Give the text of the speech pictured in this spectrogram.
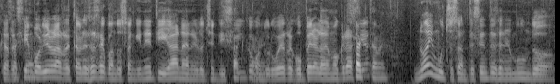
que recién volvieron a restablecerse cuando Sanguinetti gana en el 85, cuando Uruguay recupera la democracia. Exactamente. No hay muchos antecedentes en el mundo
